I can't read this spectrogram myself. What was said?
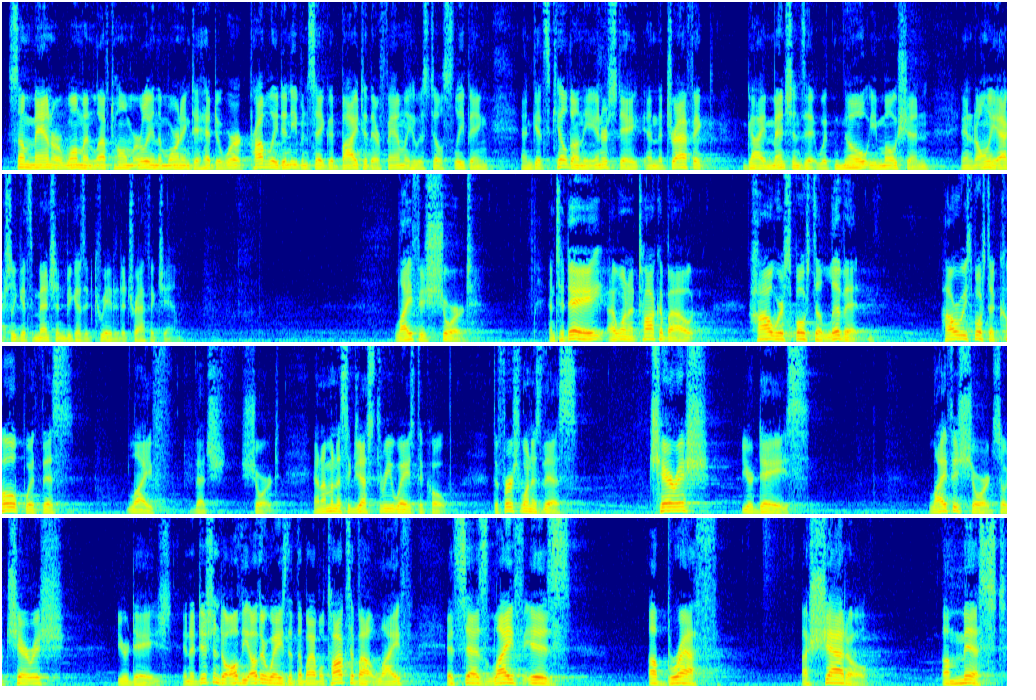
some man or woman left home early in the morning to head to work, probably didn't even say goodbye to their family who was still sleeping, and gets killed on the interstate, and the traffic guy mentions it with no emotion, and it only actually gets mentioned because it created a traffic jam. Life is short. And today, I want to talk about how we're supposed to live it how are we supposed to cope with this life that's short? And I'm going to suggest three ways to cope. The first one is this cherish your days. Life is short, so cherish your days. In addition to all the other ways that the Bible talks about life, it says life is a breath, a shadow, a mist,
